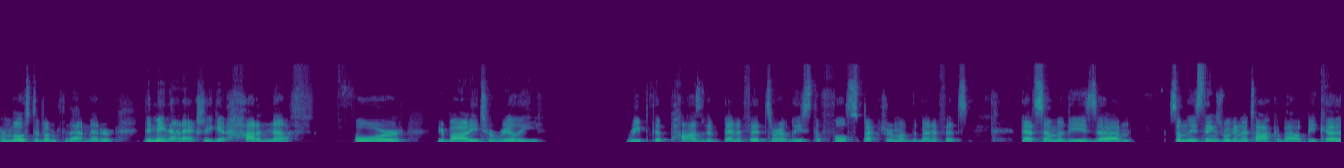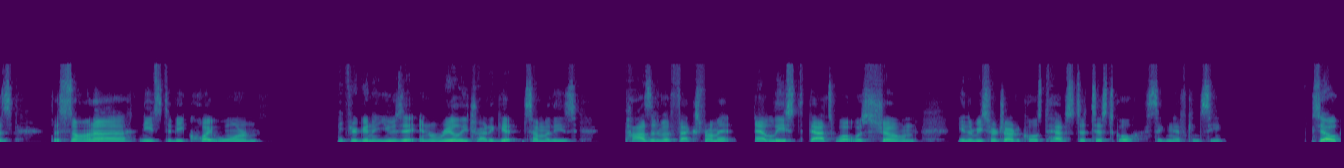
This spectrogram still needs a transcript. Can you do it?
or most of them for that matter, they may not actually get hot enough for your body to really reap the positive benefits or at least the full spectrum of the benefits that some of these um, some of these things we're going to talk about because the sauna needs to be quite warm if you're going to use it and really try to get some of these positive effects from it, at least that's what was shown in the research articles to have statistical significancy. So,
